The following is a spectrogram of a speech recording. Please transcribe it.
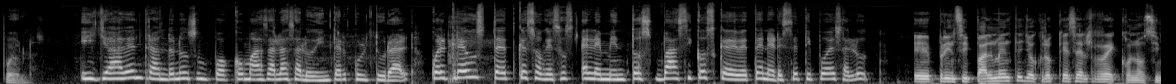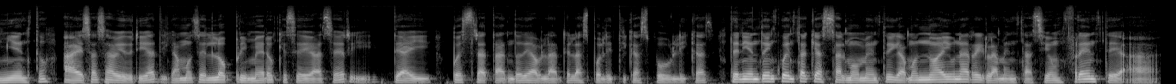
pueblos. Y ya adentrándonos un poco más a la salud intercultural, ¿cuál cree usted que son esos elementos básicos que debe tener este tipo de salud? Eh, principalmente yo creo que es el reconocimiento a esa sabiduría, digamos, es lo primero que se debe hacer y de ahí pues tratando de hablar de las políticas públicas, teniendo en cuenta que hasta el momento, digamos, no hay una reglamentación frente a,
